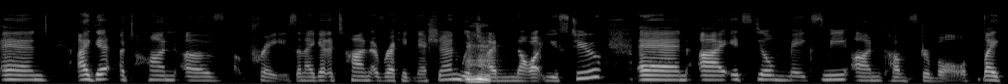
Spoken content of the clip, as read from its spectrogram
and I get a ton of praise and I get a ton of recognition, which Mhm. I'm not used to, and I it still makes me uncomfortable. Like,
